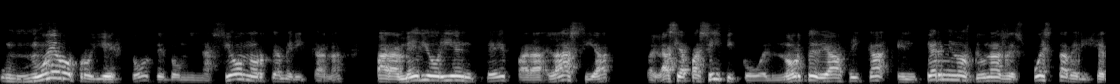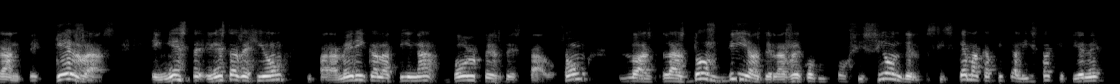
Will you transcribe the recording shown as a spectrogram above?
un nuevo proyecto de dominación norteamericana para Medio Oriente, para el Asia, el Asia Pacífico o el norte de África en términos de una respuesta beligerante, guerras en, este, en esta región y para América Latina, golpes de Estado. Son las, las, dos vías de la recomposición del sistema capitalista que tiene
